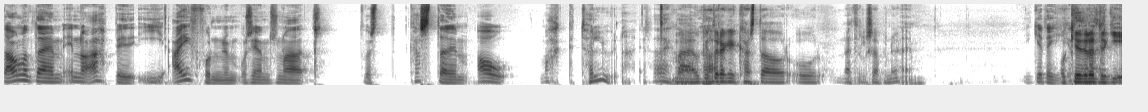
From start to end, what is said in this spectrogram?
downloada þeim inn á appið í iPhone-num og síðan svona þú veist, kasta þeim á Mac 12-una, er það Nei, eitthvað? þú getur ekki kastað úr, úr Netflix appinu. Ég get ekki og getur heldur ekki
